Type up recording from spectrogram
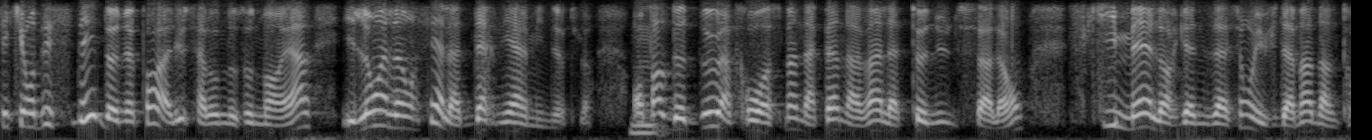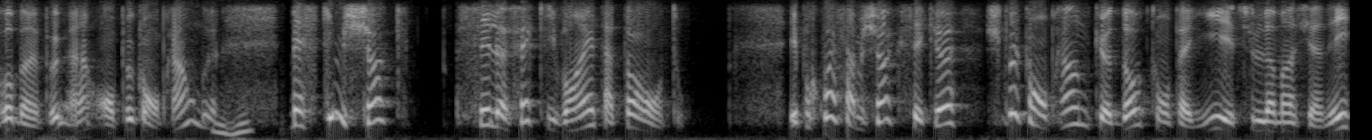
c'est qu'ils ont décidé de ne pas aller au Salon de l'Auto de Montréal. Ils l'ont annoncé à la dernière minute. Là. On Mm. parle de deux à trois semaines à peine avant la tenue du salon, ce qui met l'organisation évidemment dans le trouble un peu, hein, on peut comprendre. Mhm. Mais ce qui me choque, c'est le fait qu'ils vont être à Toronto. Et pourquoi ça me choque, c'est que je peux comprendre que d'autres compagnies, et tu l'as mentionné,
